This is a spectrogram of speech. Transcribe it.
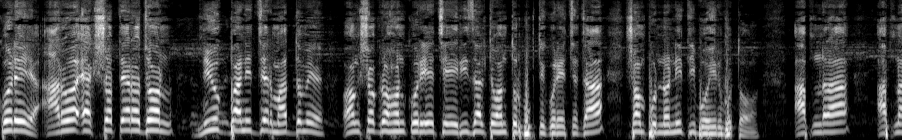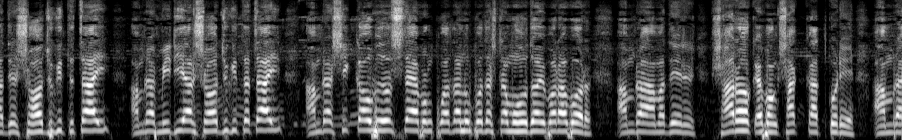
করে আরও একশো তেরো জন নিয়োগ বাণিজ্যের মাধ্যমে অংশগ্রহণ করিয়েছে, এই রেজাল্টে অন্তর্ভুক্তি করিয়েছে যা সম্পূর্ণ নীতি বহির্ভূত। আপনারা আপনাদের সহযোগিতা চাই, আমরা মিডিয়ার সহযোগিতা চাই, আমরা শিক্ষা উপদেষ্টা এবং প্রধান উপদেষ্টা মহোদয় বরাবর আমরা আমাদের স্মারক এবং সাক্ষাৎ করে আমরা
